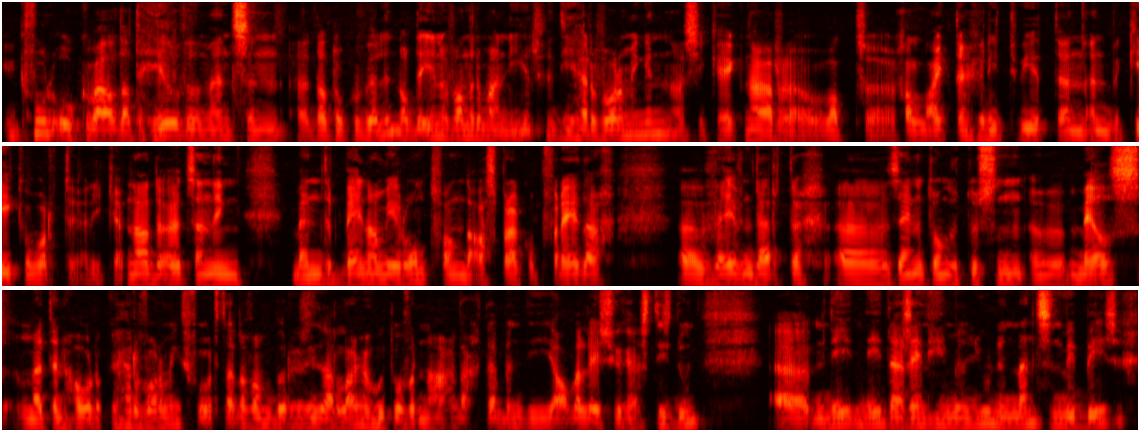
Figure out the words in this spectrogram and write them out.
ik voel ook wel dat heel veel mensen uh, dat ook willen, op de een of andere manier, die hervormingen. Als je kijkt naar uh, wat uh, geliked en geretweet en, en bekeken wordt. Ik heb na de uitzending, ben er bijna mee rond van de afspraak op vrijdag. 35 zijn het ondertussen mails met inhoudelijke hervormingsvoorstellen van burgers die daar lang goed over nagedacht hebben, die allerlei suggesties doen. nee, nee, daar zijn geen miljoenen mensen mee bezig.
